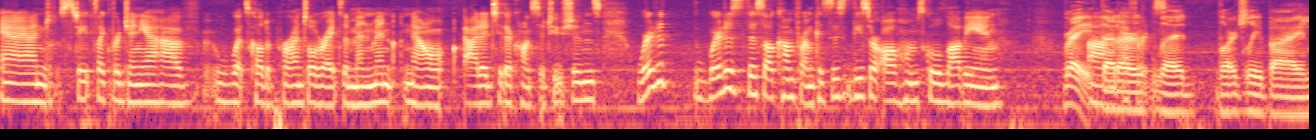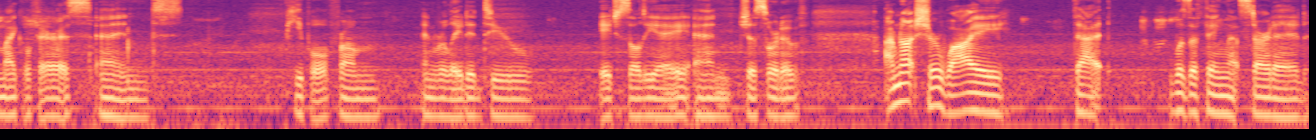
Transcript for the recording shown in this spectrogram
And states like Virginia have what's called a parental rights amendment now added to their constitutions. Where did where does this all come from? Because these are all homeschool lobbying. Right, um, that are efforts. led largely by Michael Farris and people from and related to HSLDA and just sort of I'm not sure why that was a thing that started.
